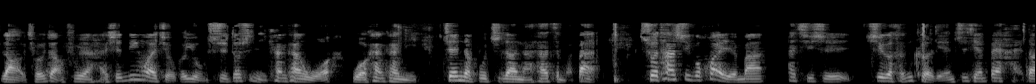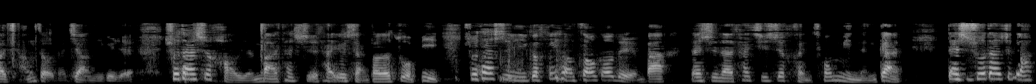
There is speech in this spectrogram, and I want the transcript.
老酋长夫人，还是另外九个勇士，都是你看看我，我看看你，真的不知道拿他怎么办。说他是一个坏人吗？他其实是一个很可怜，之前被海盗抢走的这样的一个人。说他是好人吧，但是他又想到了作弊。说他是一个非常糟糕的人吧，但是呢，他其实很聪明能干。但是说他是个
